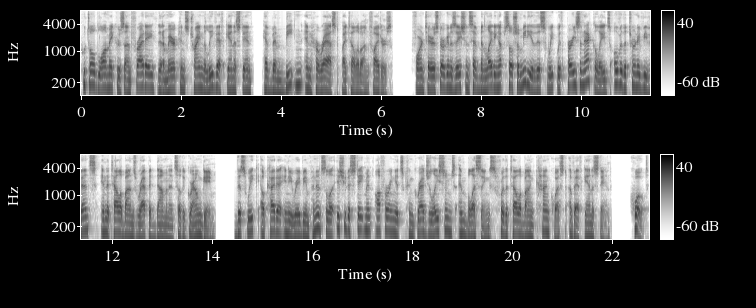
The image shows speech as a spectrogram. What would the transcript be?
who told lawmakers on Friday that Americans trying to leave Afghanistan have been beaten and harassed by Taliban fighters. Foreign terrorist organizations have been lighting up social media this week with praise and accolades over the turn of events and the Taliban's rapid dominance of the ground game. This week, Al Qaeda in the Arabian Peninsula issued a statement offering its congratulations and blessings for the Taliban conquest of Afghanistan. Quote,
